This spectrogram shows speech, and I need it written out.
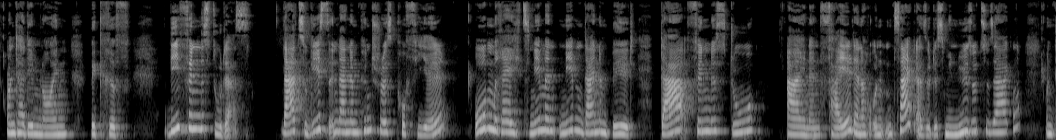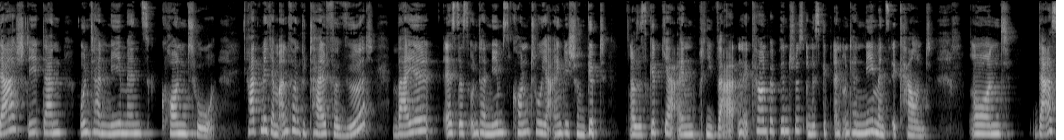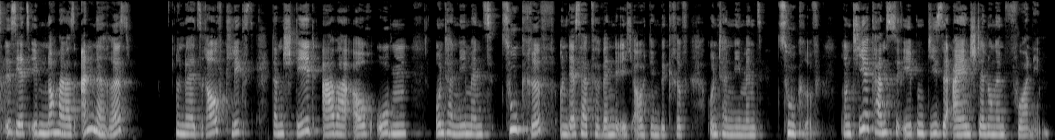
unter dem neuen Begriff wie findest du das? Dazu gehst du in deinem Pinterest-Profil, oben rechts neben, neben deinem Bild, da findest du einen Pfeil, der nach unten zeigt, also das Menü sozusagen. Und da steht dann Unternehmenskonto. Hat mich am Anfang total verwirrt, weil es das Unternehmenskonto ja eigentlich schon gibt. Also es gibt ja einen privaten Account bei Pinterest und es gibt einen Unternehmensaccount. Und das ist jetzt eben nochmal was anderes. Und du jetzt raufklickst, dann steht aber auch oben Unternehmenszugriff und deshalb verwende ich auch den Begriff Unternehmenszugriff. Und hier kannst du eben diese Einstellungen vornehmen.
